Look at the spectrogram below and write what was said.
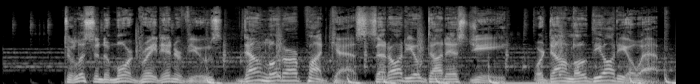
To listen to more great interviews, download our podcasts at awedio.sg or download the AWEDIO app.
